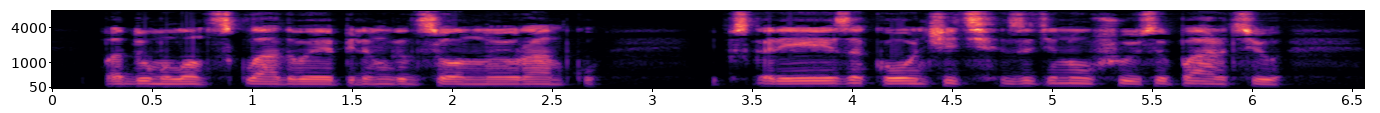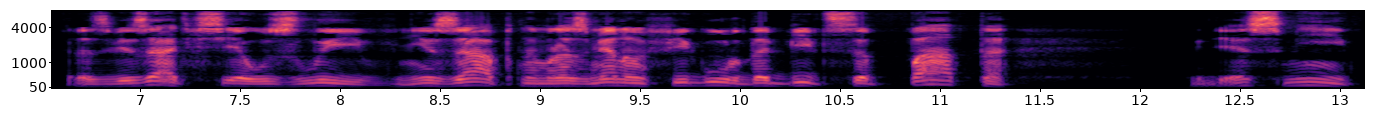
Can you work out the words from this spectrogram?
— подумал он, складывая пеленгационную рамку, «и поскорее закончить затянувшуюся партию, развязать все узлы, внезапным разменом фигур добиться пата. Где Смит?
